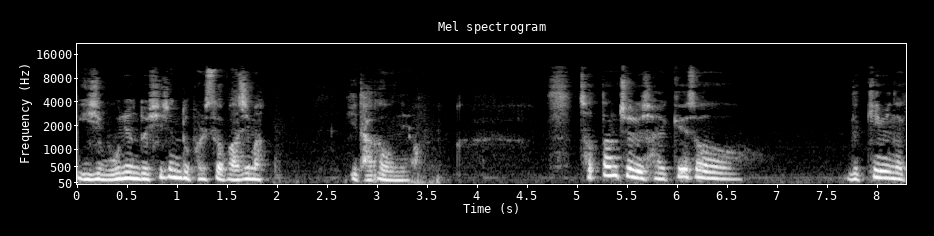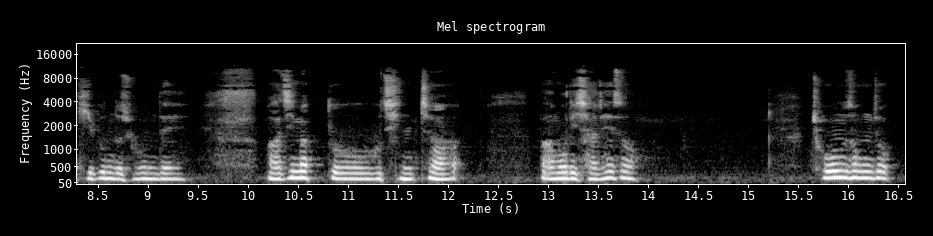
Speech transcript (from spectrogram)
25년도 시즌도 벌써 마지막이 다가오네요. 첫 단추를 잘 깨서 느낌이나 기분도 좋은데 마지막도 진짜 마무리 잘 해서 좋은 성적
